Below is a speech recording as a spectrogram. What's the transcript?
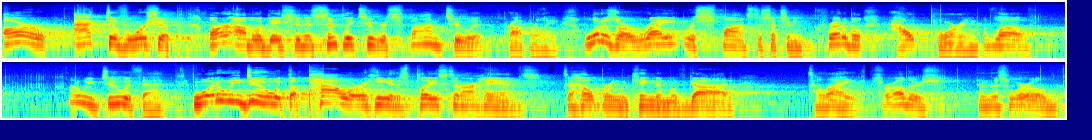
our act of worship, our obligation is simply to respond to it properly. What is our right response to such an incredible outpouring of love? What do we do with that? What do we do with the power He has placed in our hands to help bring the kingdom of God to light for others in this world?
